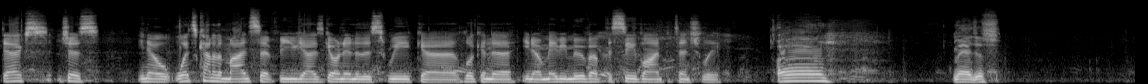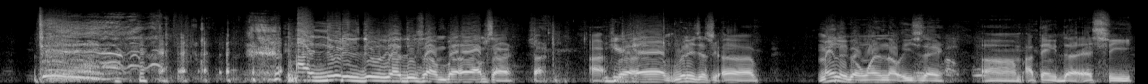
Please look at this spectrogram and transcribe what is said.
Dex, just you know, what's kind of the mindset for you guys going into this week, uh, looking to, you know, maybe move up the seed line potentially? Um, Man, just. I knew this dude was gonna do something, but uh, I'm sorry. Sorry. All right, but um, really just uh, mainly go one and zero each day. Um, I think the SC.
